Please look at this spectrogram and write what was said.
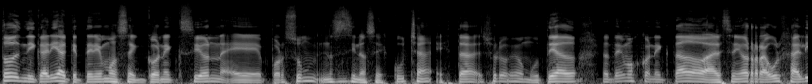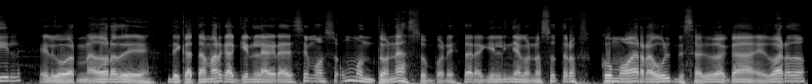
todo indicaría que tenemos en conexión eh, por Zoom. No sé si nos escucha. Está, yo lo veo muteado. Lo tenemos conectado al señor Raúl Jalil, el gobernador de, de Catamarca, a quien le agradecemos un montonazo por estar aquí en línea con nosotros. ¿Cómo va Raúl? Te saluda acá Eduardo.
